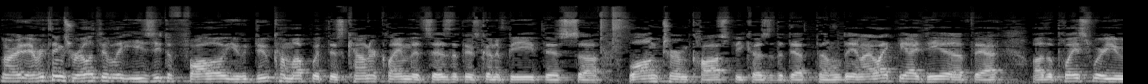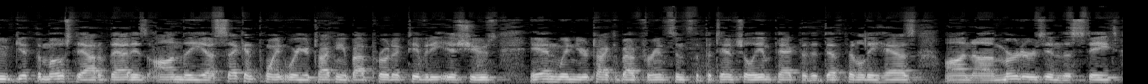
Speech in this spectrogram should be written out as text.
All right, everything's relatively easy to follow. You do come up with this counterclaim that says that there's going to be this uh, long-term cost because of the death penalty, and I like the idea of that. Uh, the place where you get the most out of that is on the uh, second point where you're talking about productivity issues, and when you're talking about, for instance, the potential impact that the death penalty has on uh, murders in the state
